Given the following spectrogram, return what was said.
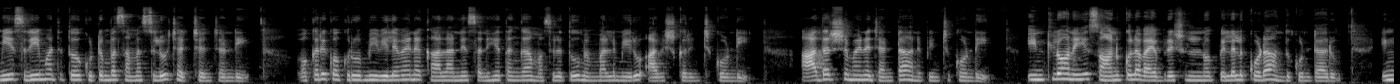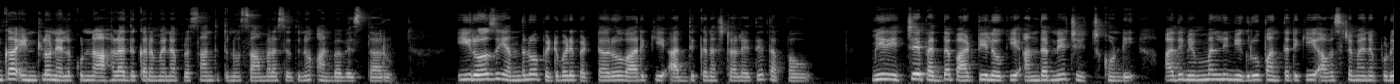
మీ శ్రీమతితో కుటుంబ సమస్యలు చర్చించండి. ఒకరికొకరు మీ విలువైన కాలాన్ని సన్నిహితంగా మసులుతూ మిమ్మల్ని మీరు ఆవిష్కరించుకోండి. ఆదర్శమైన జంట అనిపించుకోండి. ఇంట్లోని సానుకూల వైబ్రేషన్లను పిల్లలు కూడా అందుకుంటారు. ఇంకా ఇంట్లో నెలకొన్న ఆహ్లాదకరమైన ప్రశాంతతను సామరస్యతను అనుభవిస్తారు. ఈ రోజు ఎందులో పెట్టుబడి పెట్టారో వారికి ఆర్థిక నష్టాలైతే తప్పవు. మీరు ఇచ్చే పెద్ద పార్టీలోకి అందరినీ చేర్చుకోండి. అది మిమ్మల్ని మీ గ్రూప్ అంతటికి అవసరమైనప్పుడు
